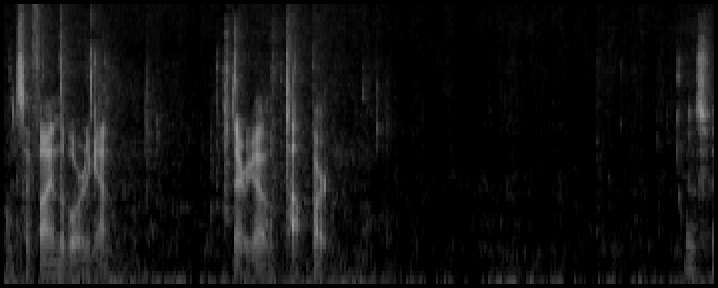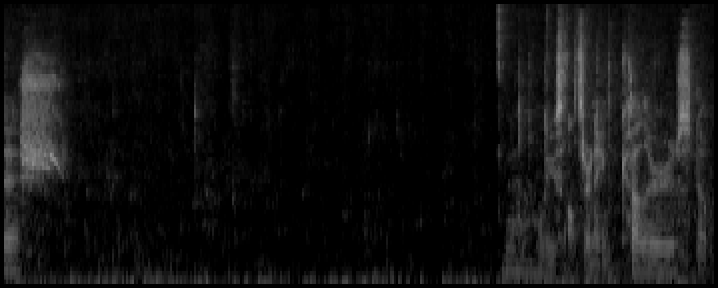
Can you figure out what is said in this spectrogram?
Once I find the board again. There we go, top part. Quizfish. Well, we'll use alternating colors. Nope.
